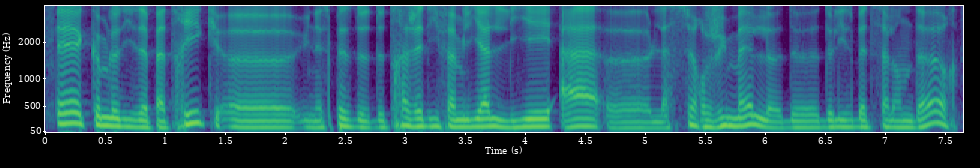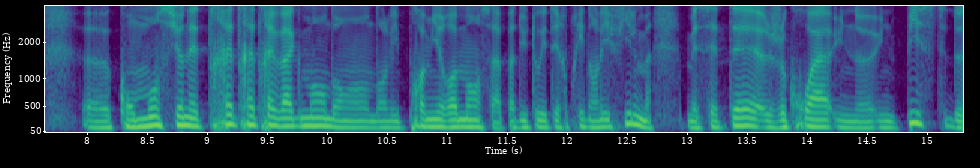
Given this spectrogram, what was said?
et comme le disait Patrick, euh, une espèce de, tragédie familiale liée à euh, la sœur jumelle de, Lisbeth Salander, qu'on mentionnait très très très vaguement dans, les premiers romans. Ça n'a pas du tout été repris dans les films, mais c'était, je crois, une, une piste de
